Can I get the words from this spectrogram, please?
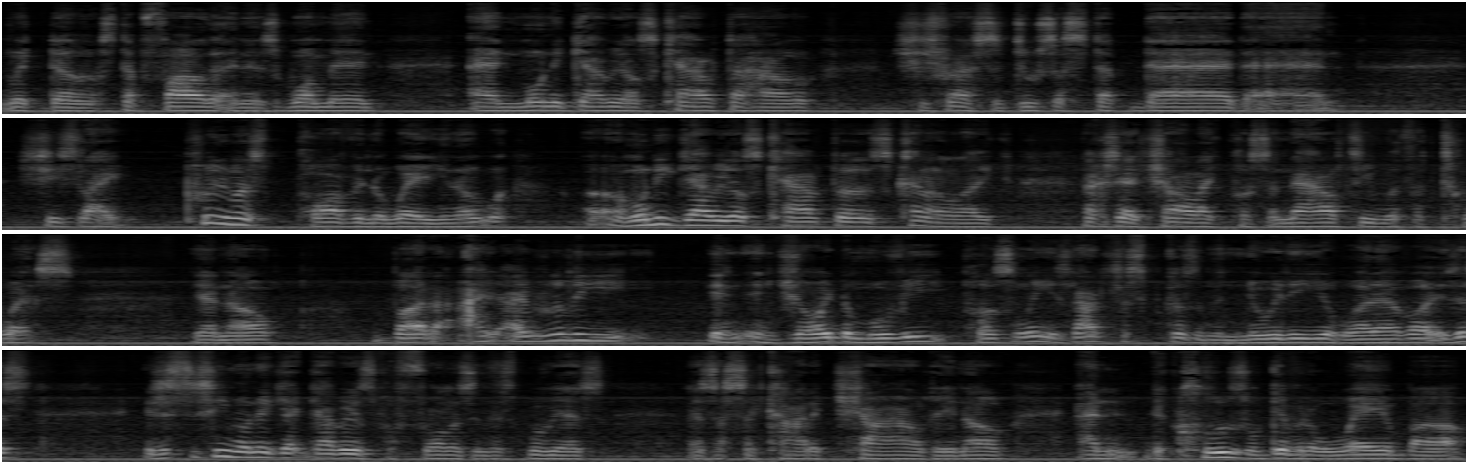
with the stepfather and his woman, and Monique Gabrielle's character, how she's trying to seduce her stepdad, and she's like pretty much paving the way. You know, uh, Monique Gabrielle's character is kind of like, like I said, childlike personality with a twist, you know. But I, I really in, enjoyed the movie personally. It's not just because of the nudity or whatever. It's just, it's just to see Monique Gabrielle's performance in this movie as, as a psychotic child, you know. And the clues will give it away about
